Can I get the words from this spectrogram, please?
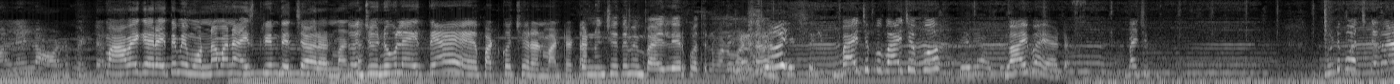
ఆన్లైన్లో ఆర్డర్ పెట్టారు. మావయ్య గారు అయితే మేము ఉన్నామని ఐస్ క్రీమ్ తెచ్చారనమాట జునువులు అయితే పట్టుకొచ్చారనమాట. అక్కడ నుంచి అయితే మేము బయలుదేరిపోతున్నాం అనమాట బాయ్ చెప్పు బాయ్ చెప్పు. బాయ్ బాయ్ అట బాయ్ చెప్పు. ఉండిపోవచ్చు కదా.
